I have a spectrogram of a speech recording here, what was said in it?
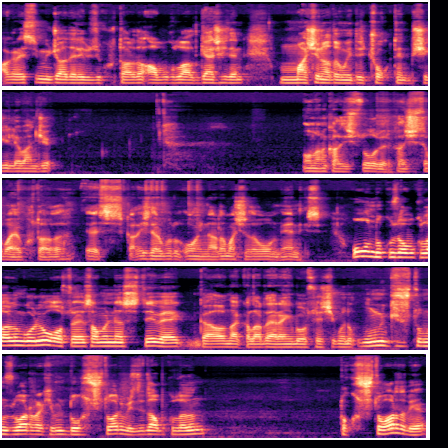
Agresif mücadele bizi kurtardı. Abu Kulal gerçekten maçın adamıydı. Çok net bir şekilde bence. Onların kalecisi de olabilir. Kalecisi bayağı kurtardı. Evet kaleciler bu oyunlarda maçında da olmuyor. Neyse. 19 Abukular'ın golü Osaya Samuel'in asisti ve kalan dakikalarda herhangi bir Osaya çıkmadı. 12 şutumuz var. Rakibin 9 şutu var. Bizde de Abukular'ın 9 şutu vardır ya.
